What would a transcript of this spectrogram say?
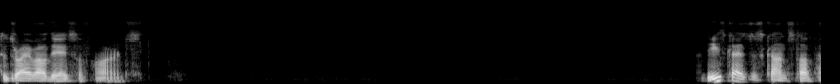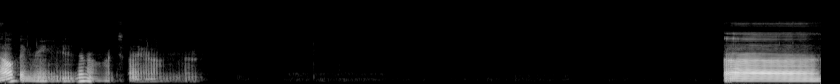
to drive out the ace of hearts. These guys just can't stop helping me. I don't know what's going on here. Uh,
